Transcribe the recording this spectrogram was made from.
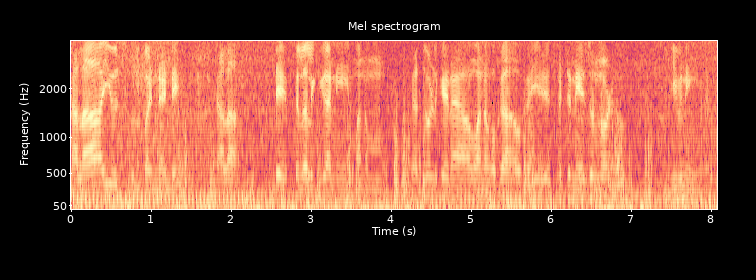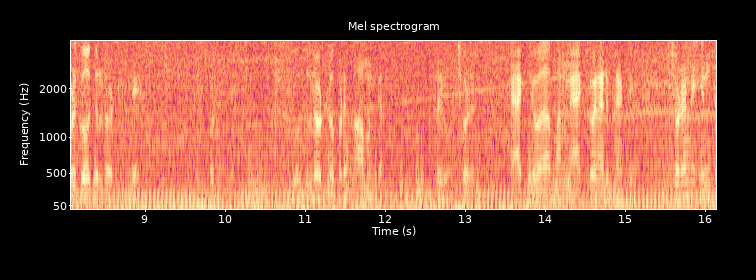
చాలా యూజ్ఫుల్ బండి అండి. చాలా అంటే పిల్లలకి కానీ మనం పెద్దవాళ్ళకైనా మనం ఒక ఒక సర్టన్ ఏజ్ ఉన్నోళ్ళు ఈవినింగ్ ఇప్పుడు గోతుల రోడ్ అండి. రోడ్లో కూడా కామన్గా. అదిగో చూడండి. యాక్టివా మనం యాక్టివా నడిపినట్టే చూడండి ఎంత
